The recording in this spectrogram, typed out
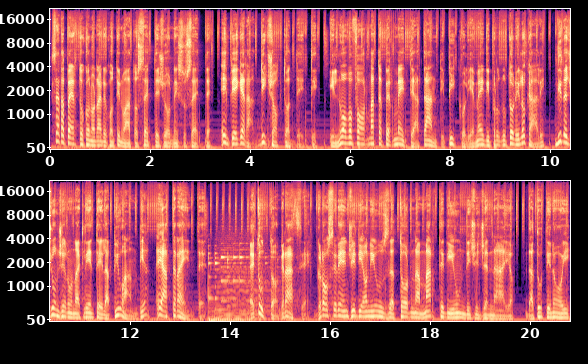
sarà aperto con orario continuato 7 giorni su 7 e impiegherà 18 addetti. Il nuovo format permette a tanti piccoli e medi produttori locali di raggiungere una clientela più ampia e attraente. È tutto, grazie. Grocery NGDO News torna martedì 11 gennaio. Da tutti noi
